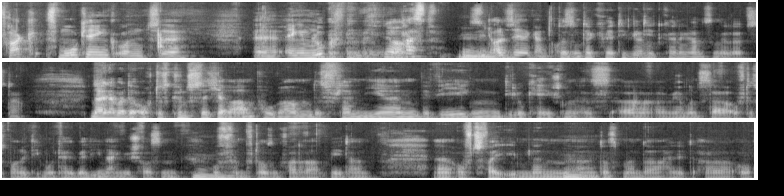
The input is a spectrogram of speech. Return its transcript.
Frack, Smoking und äh, äh, engem Look ja. passt. Sieht mhm. also sehr elegant aus. Da sind der Kreativität ja. keine Grenzen gesetzt. Ja. Nein, aber da auch das künstliche Rahmenprogramm, das Flanieren, Bewegen, die Location ist, äh, wir haben uns da auf das Maritim Hotel Berlin eingeschossen, mhm. auf 5000 Quadratmetern, äh, auf zwei Ebenen, mhm. äh, dass man da halt äh, auch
